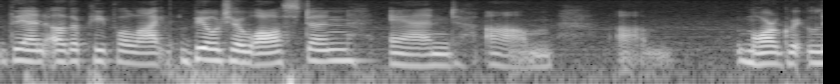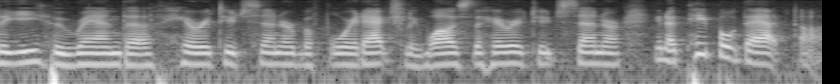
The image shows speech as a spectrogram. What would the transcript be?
then other people like Bill Joe Austin and um, um, Margaret Lee, who ran the Heritage Center before it actually was the Heritage Center. You know, people that uh,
